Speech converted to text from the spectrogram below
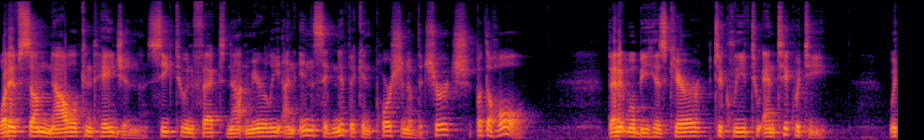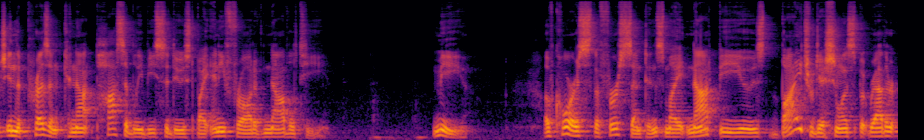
What if some novel contagion seek to infect not merely an insignificant portion of the church, but the whole? Then it will be his care to cleave to antiquity, which in the present cannot possibly be seduced by any fraud of novelty. Me. Of course, the first sentence might not be used by traditionalists, but rather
